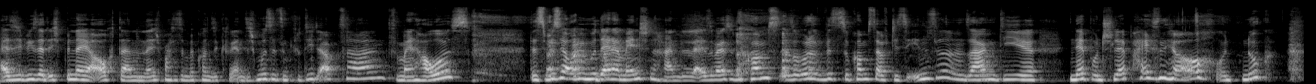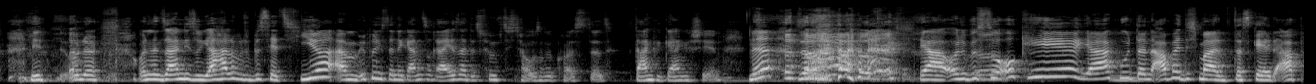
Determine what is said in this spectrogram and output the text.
Also wie gesagt, ich bin da ja auch dann, ich mache das immer konsequent. Ich muss jetzt einen Kredit abzahlen für mein Haus. Das ist ja auch wie moderner Menschenhandel. Also weißt du, du kommst, also oder bist, du kommst auf diese Insel und sagen die Nepp und Schlepp heißen ja auch und Nuck. Und, und dann sagen die so, ja, hallo, du bist jetzt hier. Ähm, übrigens, deine ganze Reise hat jetzt 50.000 gekostet. Danke, gern geschehen. Ne? So. Ja, und du bist so, okay, ja, gut, dann arbeite ich mal das Geld ab.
